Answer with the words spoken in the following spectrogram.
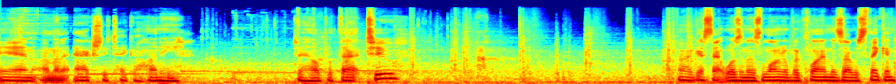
And I'm going to actually take a honey to help with that too. Oh, I guess that wasn't as long of a climb as I was thinking.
